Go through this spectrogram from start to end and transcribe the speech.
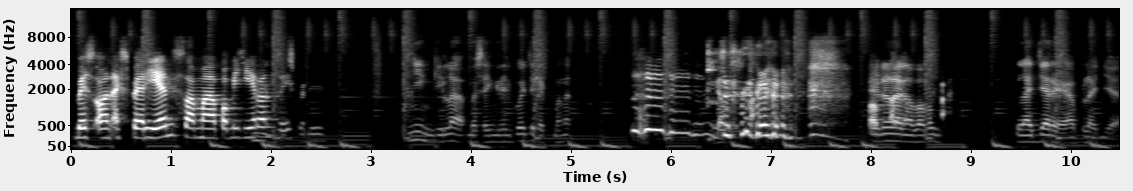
Based on experience sama pemikiran Hmm, sih. experience. Anjing gila bahasa Inggris gue jelek banget ya udah lah nggak apa-apa belajar ya belajar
